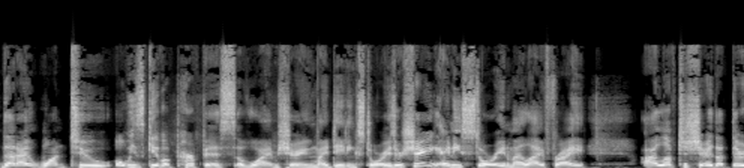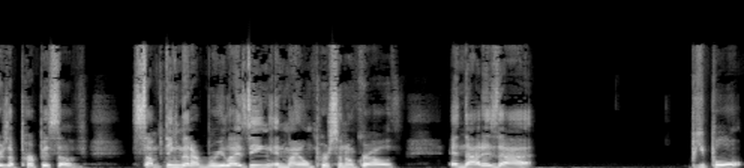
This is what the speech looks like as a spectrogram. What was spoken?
that I want to always give a purpose of why I'm sharing my dating stories or sharing any story in my life, right? I love to share that there's a purpose of something that I'm realizing in my own personal growth. And that is that people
